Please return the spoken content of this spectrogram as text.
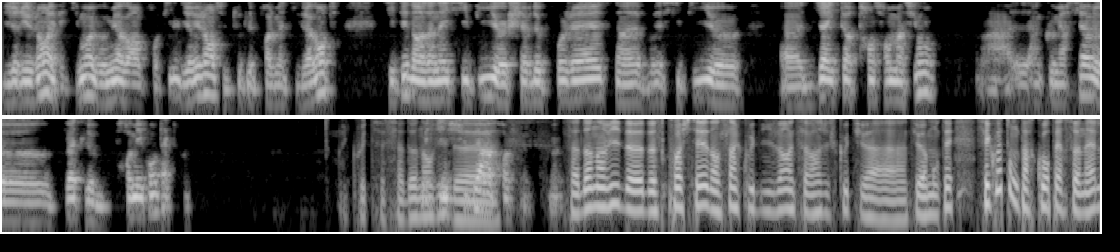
dirigeant, effectivement, il vaut mieux avoir un profil dirigeant. C'est toutes les problématiques de la vente. Si tu es dans un ICP chef de projet, si tu un ICP directeur de transformation, un commercial euh, peut être le premier contact. écoute, ça donne envie de. Ça donne envie de, se projeter dans 5 ou 10 ans et de savoir jusqu'où tu vas, tu vas monter. C'est quoi ton parcours personnel,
